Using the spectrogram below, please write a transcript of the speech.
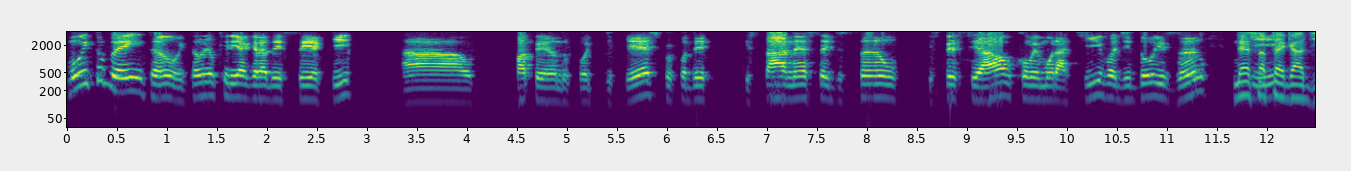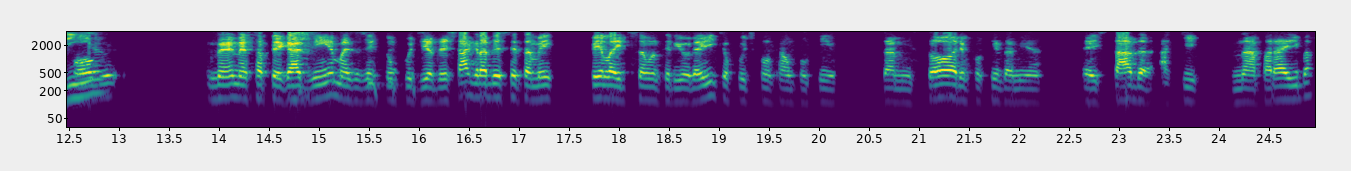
Muito bem, então. Então eu queria agradecer aqui ao Papeando Podcast por poder estar nessa edição especial, comemorativa de dois anos. Nessa e, pegadinha. Né, nessa pegadinha, mas a gente não podia deixar. Agradecer também pela edição anterior aí, que eu pude contar um pouquinho da minha história, um pouquinho da minha é, estada aqui na Paraíba.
